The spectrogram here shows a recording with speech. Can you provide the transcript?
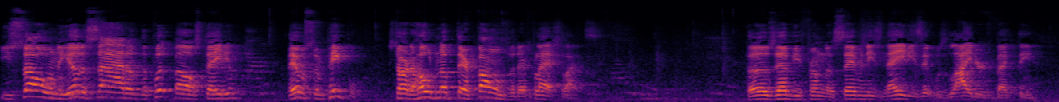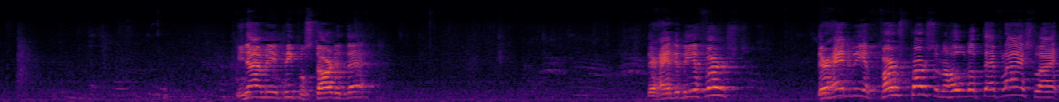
you saw on the other side of the football stadium, there were some people started holding up their phones with their flashlights. For those of you from the 70s and 80s, it was lighters back then. You know how many people started that? There had to be a first. There had to be a first person to hold up that flashlight.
